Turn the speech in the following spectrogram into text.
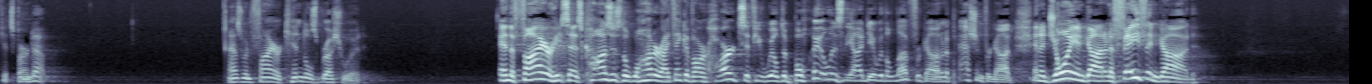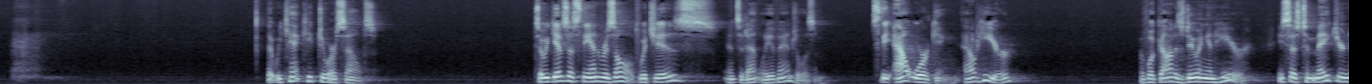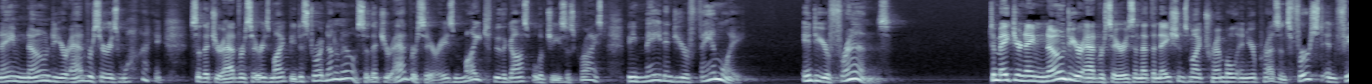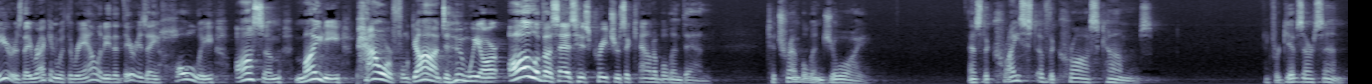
Gets burned up. As when fire kindles brushwood. And the fire, he says, causes the water, I think of our hearts, if you will, to boil is the idea with a love for God and a passion for God and a joy in God and a faith in God. That we can't keep to ourselves. So he gives us the end result, which is, incidentally, evangelism. It's the outworking out here of what God is doing in here. He says to make your name known to your adversaries. Why? So that your adversaries might be destroyed? No, no, no. So that your adversaries might, through the gospel of Jesus Christ, be made into your family, into your friends to make your name known to your adversaries and that the nations might tremble in your presence. First, in fear, as they reckon with the reality that there is a holy, awesome, mighty, powerful God to whom we are, all of us as his creatures, accountable, and then to tremble in joy as the Christ of the cross comes and forgives our sin,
